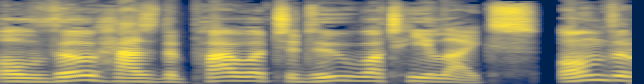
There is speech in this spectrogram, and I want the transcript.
although has the power to do what he likes, on the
